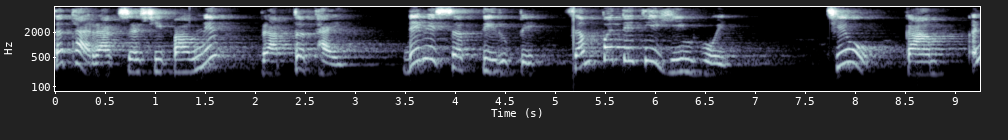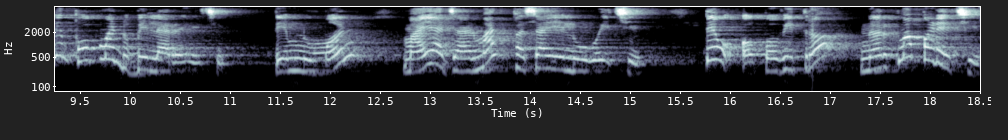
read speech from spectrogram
તથા રાક્ષસી ભાવને પ્રાપ્ત થાય. દેવી શક્તિ રૂપે સંપત્તિથી હીન હોય. જેઓ કામ અને ભોગમાં ડૂબેલા રહે છે. તેમનું મન માયાજાળમાં જ ફસાયેલું હોય છે. તેઓ અપવિત્ર નર્કમાં પડે છે.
